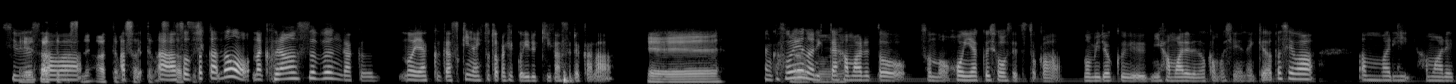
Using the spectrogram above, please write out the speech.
渋沢、えー、合ってますね。合ってます。あ、そう、とかの、なんかフランス文学の役が好きな人とか結構いる気がするから。へえー。なんかそういうのに一回ハマると、その翻訳小説とかの魅力にはまれるのかもしれないけど、私はあんまりハマれ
